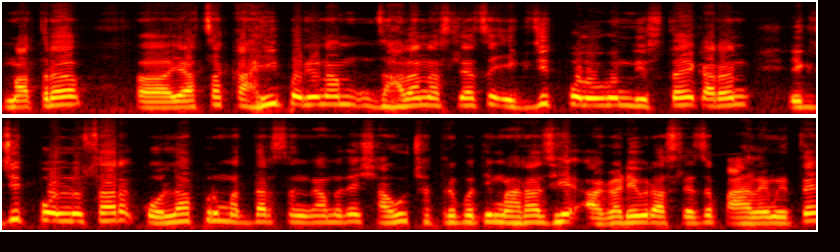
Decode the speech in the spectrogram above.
मात्र याचा काही परिणाम झाला नसल्याचं एक्झिट पोलवरून दिसतंय. कारण एक्झिट पोलनुसार कोल्हापूर मतदारसंघामध्ये शाहू छत्रपती महाराज हे आघाडीवर असल्याचं पाहायला मिळतंय.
